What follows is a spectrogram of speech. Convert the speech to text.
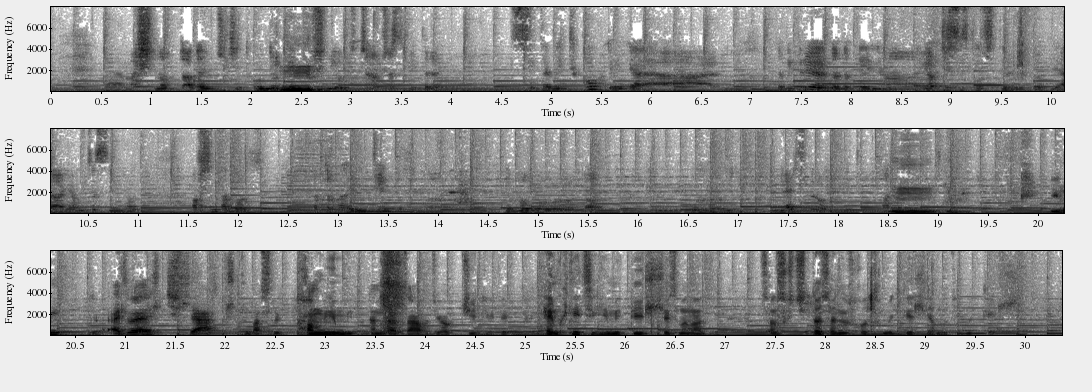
маш нот одоо чи өндөр төвшөнд явж байгаа учраас бид тэр систем мэдхгүй. Тэгээд бидний хувьд одоо энэ явж ирсэн студиудын хувьд ямар ч юм орсон тал бол тодорхой хэмжээнд тэр нөгөө найрсаар бол ер нь аливаа айлчлалын ардталт нь бас нэг том юм дандаа заавал явж идэг тийм. Тамхины цэгийн мэдээллээс манай сонсогчдод сонирхуулах мэдээлэл ямар мэдээлэл.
